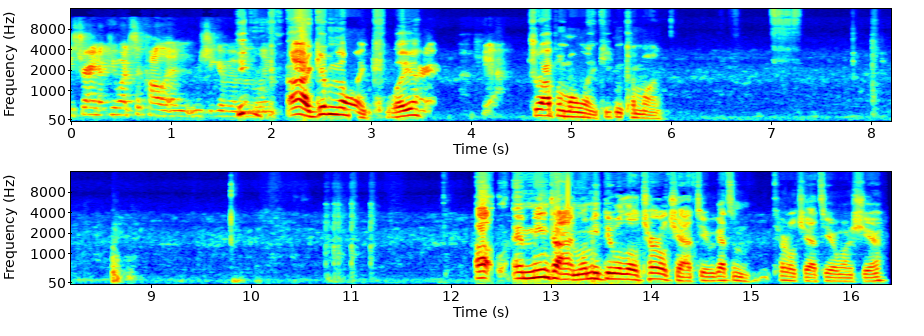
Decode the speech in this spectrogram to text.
He's trying to. He wants to call in. We should give him He, the link. ah, give him the link, will you? All right. Yeah. Drop him a link. He can come on. Oh, and meantime, let me do a little turtle chats here. We got some turtle chats here I want to share.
